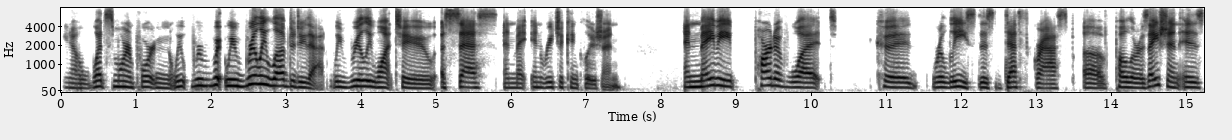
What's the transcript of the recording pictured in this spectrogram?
you know, what's more important. We we we really love to do that. We really want to assess and make and reach a conclusion. And maybe part of what could release this death grasp of polarization is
